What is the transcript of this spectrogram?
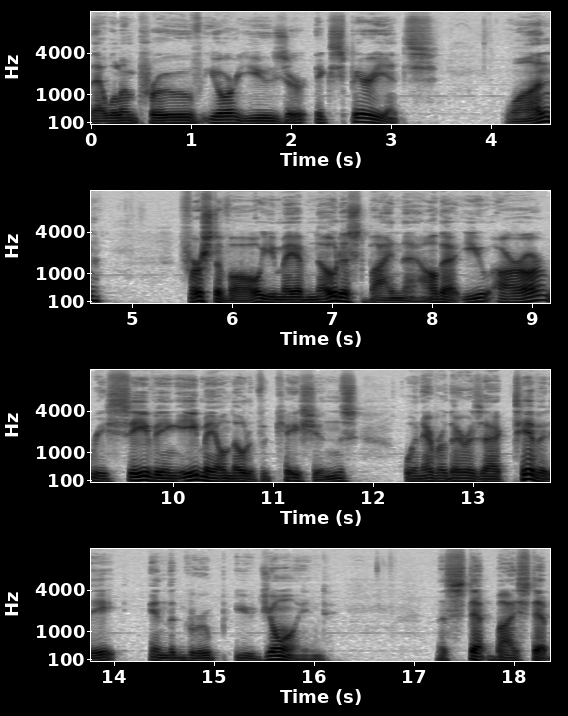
that will improve your user experience. One, first of all, you may have noticed by now that you are receiving email notifications whenever there is activity in the group you joined. The step by step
